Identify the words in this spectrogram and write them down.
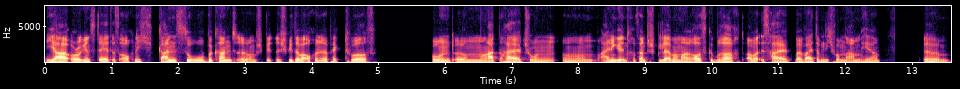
Ja, Oregon State ist auch nicht ganz so bekannt, ähm, spielt, spielt aber auch in der Pac-12 und ähm, hat halt schon ähm, einige interessante Spieler immer mal rausgebracht, aber ist halt bei weitem nicht vom Namen her ähm,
